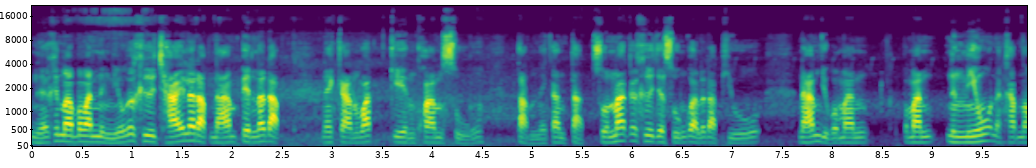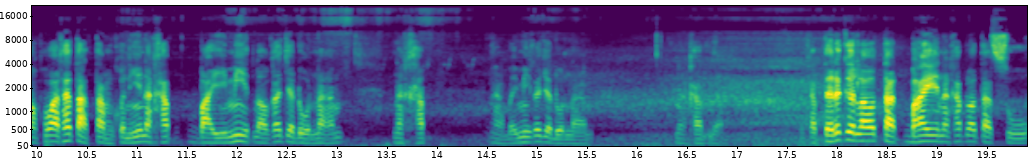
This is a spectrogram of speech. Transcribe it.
เหนือขึ้นมาประมาณ 1 นิ้วก็คือใช้ระดับน้ำเป็นระดับในการวัดเกณฑ์ความสูง ต่ำในการตัด ส่วนมากก็คือจะสูงกว่าระดับผิวน้ำอยู่ประมาณประมาณ 1 นิ้วนะครับเนาะเพราะว่าถ้าตัดต่ำกว่านี้นะครับ ใบมีดเราก็จะโดนน้ำนะครับอ่าใบมีดก็จะโดนน้ำนะครับเนี่ยนะครับแต่ถ้าเกิดเราตัดใบนะครับ เราตัดสูง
